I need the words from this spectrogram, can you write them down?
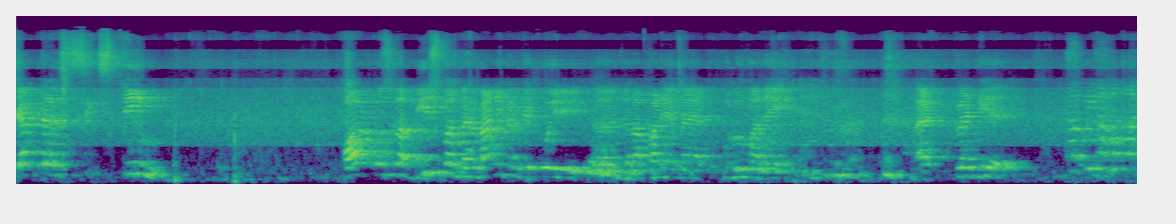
चैप्टर सिक्सटीन और उसका बीस पर मेहरबानी करके कोई जरा पढ़े, मैं Guru at 20th.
